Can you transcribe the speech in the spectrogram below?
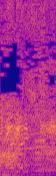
Bison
